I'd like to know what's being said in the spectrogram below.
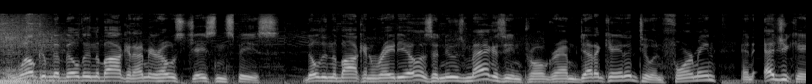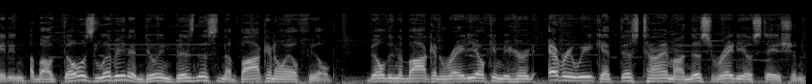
Welcome to Building the Bakken. I'm your host, Jason Spiess. Building the Bakken Radio is a news magazine program dedicated to informing and educating about those living and doing business in the Bakken oil field. Building the Bakken Radio can be heard every week at this time on this radio station.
